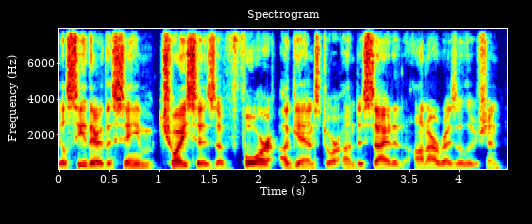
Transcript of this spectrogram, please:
You'll see there the same choices of for, against, or undecided on our resolution.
